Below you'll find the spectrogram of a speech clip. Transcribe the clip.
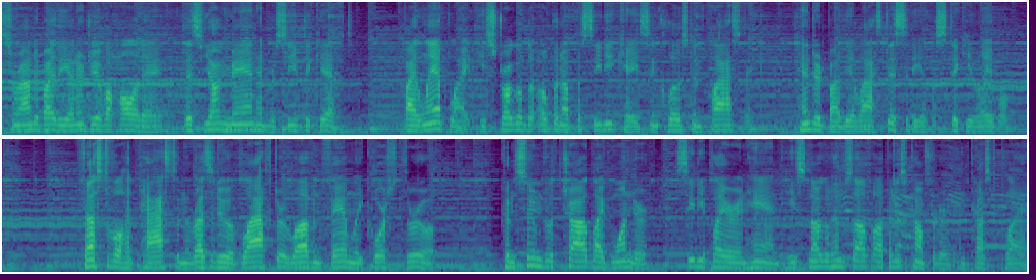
surrounded by the energy of a holiday, this young man had received a gift. By lamplight, he struggled to open up a CD case enclosed in plastic, hindered by the elasticity of a sticky label. Festival had passed and the residue of laughter, love, and family coursed through him. Consumed with childlike wonder, CD player in hand, he snuggled himself up in his comforter and pressed play.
